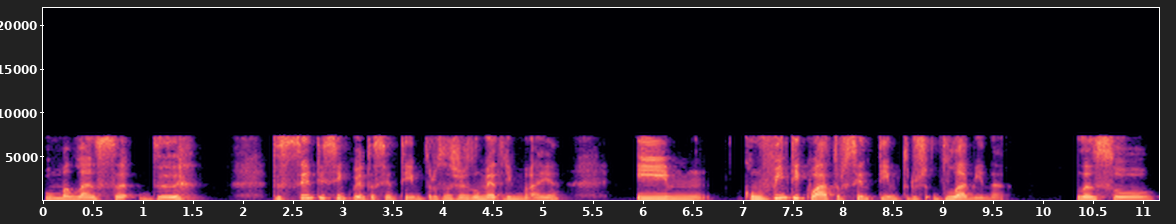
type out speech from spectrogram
Uma lança de, de 150 centímetros, ou seja, de um metro e meia, e hum, com 24 centímetros de lâmina. Lançou,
